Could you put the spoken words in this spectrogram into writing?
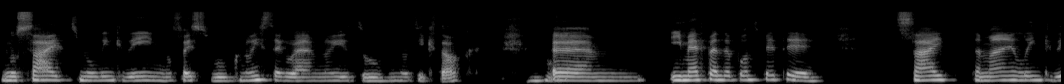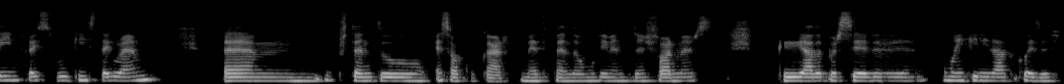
no site, no LinkedIn, no Facebook, no Instagram, no YouTube, no TikTok. Uhum. Um, e medpanda.pt, site também, LinkedIn, Facebook, Instagram. Um, portanto, é só colocar MedPanda ou Movimento Transformers, que há de aparecer eh, uma infinidade de coisas.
